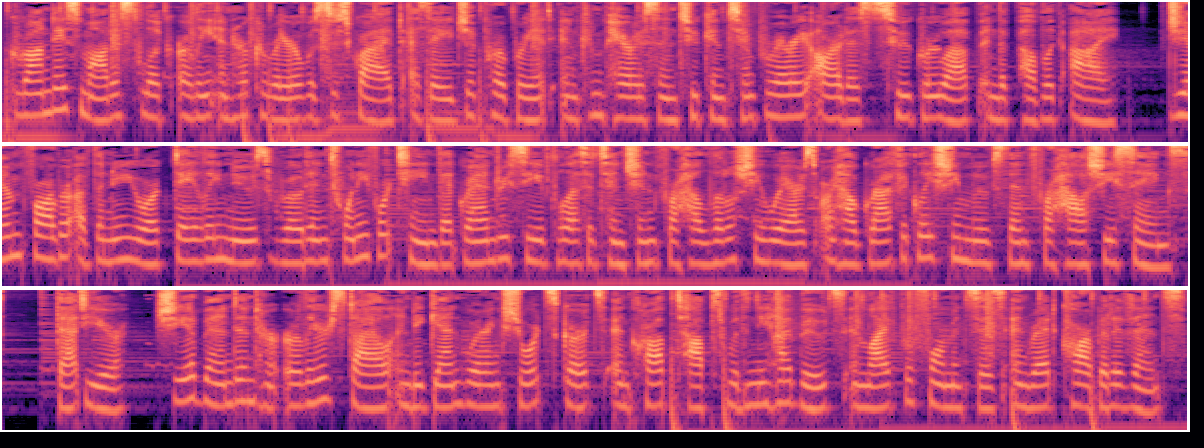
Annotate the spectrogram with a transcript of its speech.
Grande's modest look early in her career was described as age appropriate in comparison to contemporary artists who grew up in the public eye. Jim Farber of the New York Daily News wrote in 2014 that Grande received less attention for how little she wears or how graphically she moves than for how she sings. That year, she abandoned her earlier style and began wearing short skirts and crop tops with knee-high boots in live performances and red carpet events.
